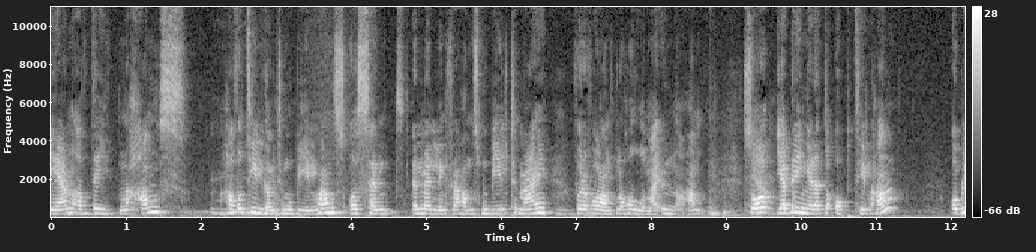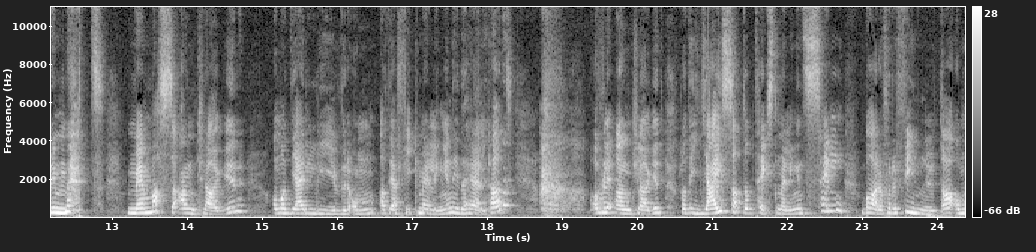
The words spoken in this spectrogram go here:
en av datene hans har fått tilgang til mobilen hans og sendt en melding fra hans mobil til meg for å få han til å holde meg unna han. Så jeg bringer dette opp til han og blir møtt med masse anklager om at jeg lyver om at jeg fikk meldingen i det hele tatt. Og bli anklaget for at jeg satte opp tekstmeldingen selv bare for å finne ut av om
